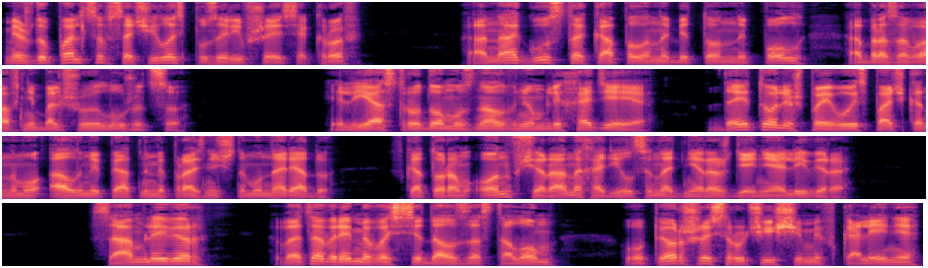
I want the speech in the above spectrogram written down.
между пальцев сочилась пузырившаяся кровь, она густо капала на бетонный пол, образовав небольшую лужицу. Илья с трудом узнал в нем лиходея, да и то лишь по его испачканному алыми пятнами праздничному наряду, в котором он вчера находился на дне рождения Ливера. Сам Ливер в это время восседал за столом, упершись ручищами в колени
